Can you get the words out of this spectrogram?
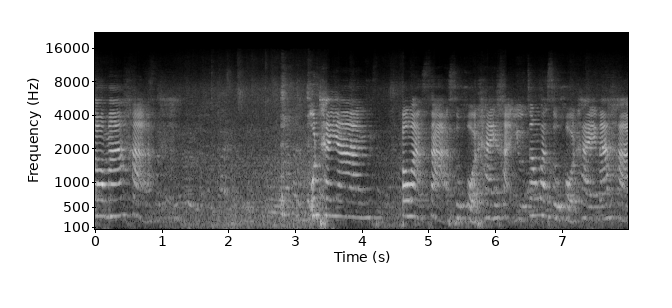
ต่อมาค่ะ อุทยานประวัติศาสตร์สุโขทัยค่ะ อยู่จังหวัดสุโขทัยนะคะ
